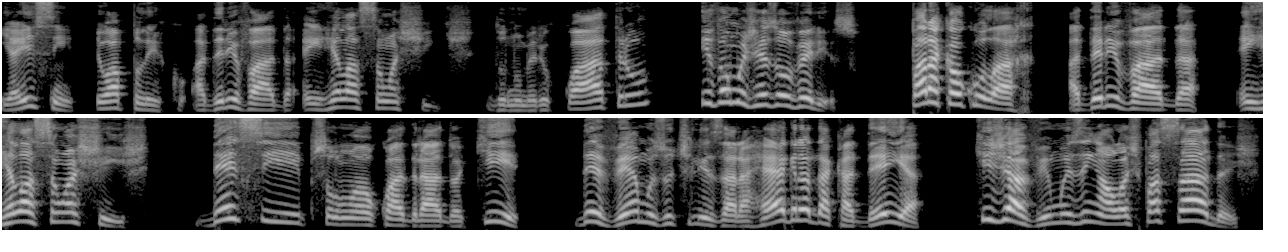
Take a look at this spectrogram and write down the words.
E aí, sim, eu aplico a derivada em relação a x do número 4, e vamos resolver isso. Para calcular a derivada em relação a x desse y ao quadrado aqui, devemos utilizar a regra da cadeia que já vimos em aulas passadas.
